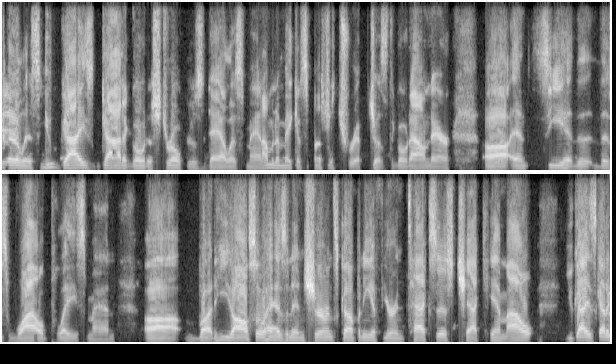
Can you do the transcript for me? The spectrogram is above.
Fairless. You guys gotta go to Strokers Dallas, man. I'm gonna make a special trip just to go down there uh and see the, this wild place, man. Uh but he also has an insurance company. If you're in Texas, check him out. You guys gotta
